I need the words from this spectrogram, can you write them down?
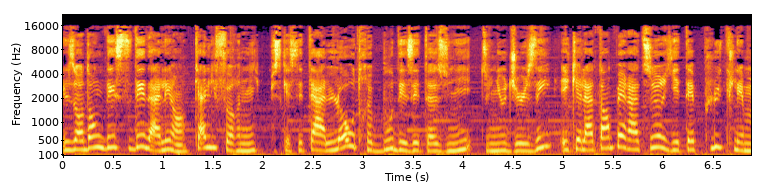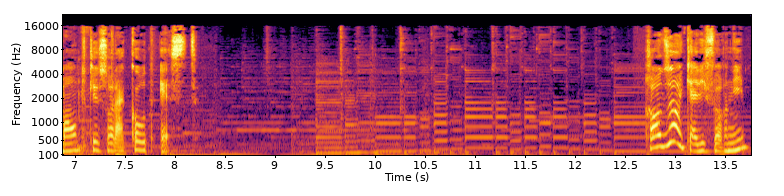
ils ont donc décidé d'aller en Californie, puisque c'était à l'autre bout des États-Unis, du New Jersey, et que la température y était plus clémente que sur la côte Est. Rendu en Californie,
